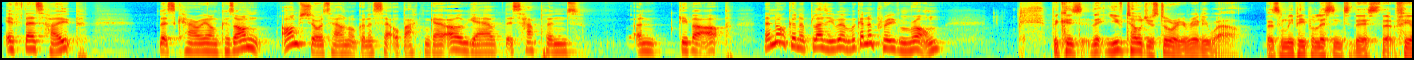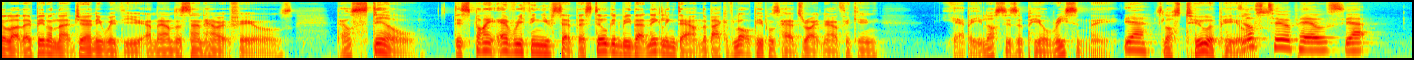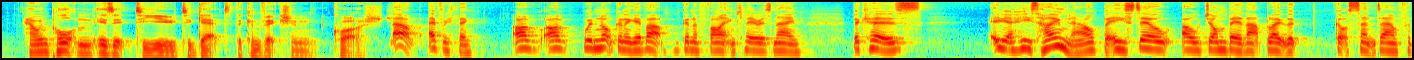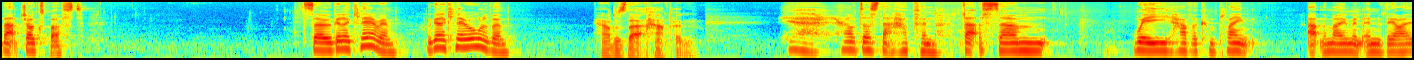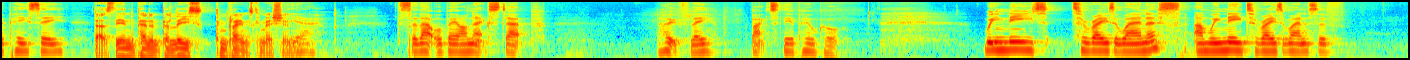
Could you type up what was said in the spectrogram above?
if there's hope." Let's carry on because I'm I'm sure as hell not going to settle back and go oh yeah this happened and give up. They're not going to bloody win. We're going to prove them wrong. Because th- you've told your story really well. There's going to be people listening to this that feel like they've been on that journey with you and they understand how it feels. They'll still, despite everything you've said, there's still going to be that niggling doubt in the back of a lot of people's heads right now thinking, yeah, but he lost his appeal recently. Yeah. He's lost two appeals. He's lost two appeals. Yeah. How important is it to you to get the conviction quashed? Oh, everything. I, I, we're not going to give up. I'm going to fight and clear his name because you know, he's home now, but he's still old John Beere, that bloke that got sent down for that drugs bust. So we're going to clear him. We're going to clear all of them. How does that happen? Yeah, how does that happen? That's um, we have a complaint at the moment in the IOPC. That's the Independent Police Complaints Commission. Yeah, so that will be our next step. Hopefully, back to the appeal court. We need to raise awareness, and we need to raise awareness of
